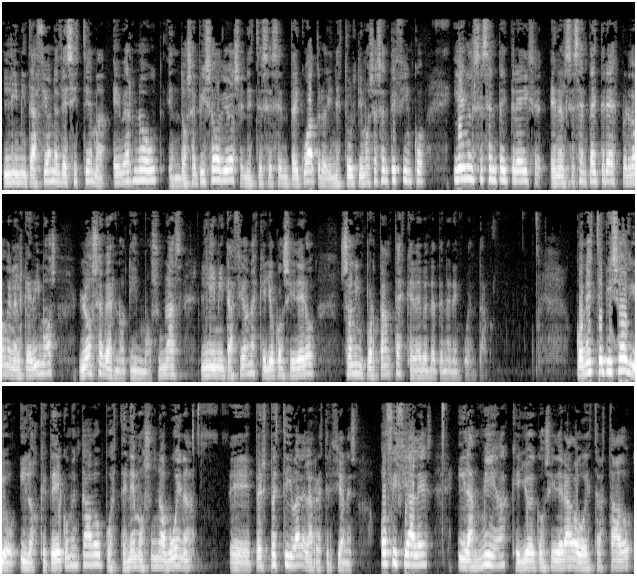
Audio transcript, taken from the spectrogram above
limitaciones del sistema Evernote en dos episodios, en este 64 y en este último 65, y en el 63, en el 63, perdón, en el que vimos los evernotismos, unas limitaciones que yo considero son importantes que debes de tener en cuenta. Con este episodio y los que te he comentado, pues tenemos una buena eh, perspectiva de las restricciones oficiales y las mías que yo he considerado o he extractado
